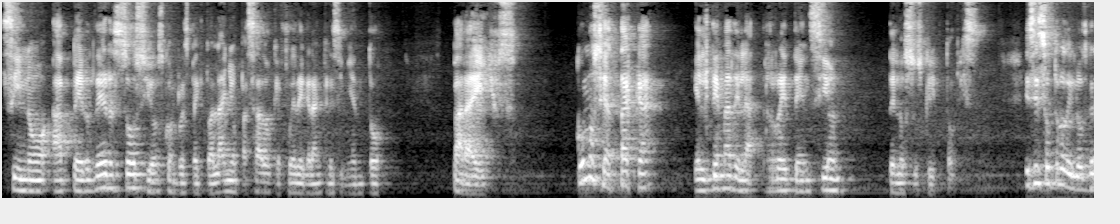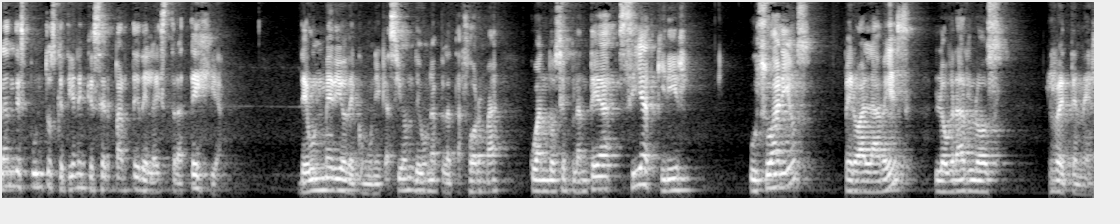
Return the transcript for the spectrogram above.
sino a perder socios con respecto al año pasado que fue de gran crecimiento para ellos. ¿Cómo se ataca el tema de la retención de los suscriptores? Ese es otro de los grandes puntos que tienen que ser parte de la estrategia de un medio de comunicación, de una plataforma, cuando se plantea sí adquirir usuarios, pero a la vez lograrlos retener.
